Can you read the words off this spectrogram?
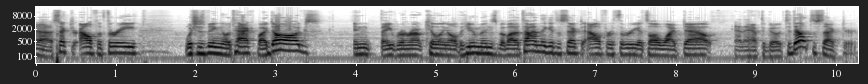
uh, Sector Alpha 3, which is being attacked by dogs, and they run around killing all the humans. But by the time they get to Sector Alpha 3, it's all wiped out, and they have to go to Delta Sector.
